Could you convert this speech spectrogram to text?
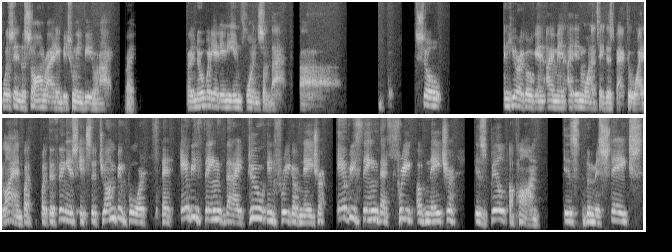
was in the songwriting between Vito and I. Right. Uh, nobody had any influence on that. Uh, so, and here I go again. I mean, I didn't want to take this back to White Lion, but but the thing is, it's the jumping board that everything that I do in Freak of Nature, everything that Freak of Nature is built upon, is the mistakes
